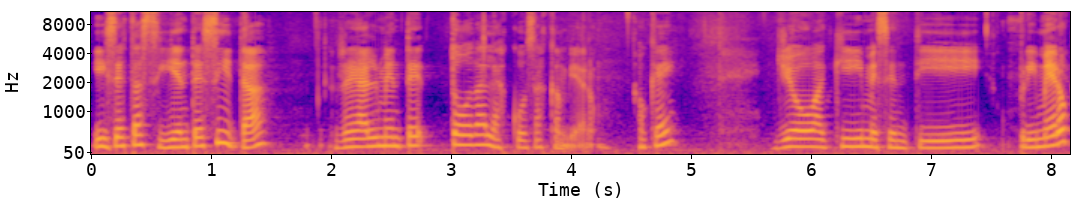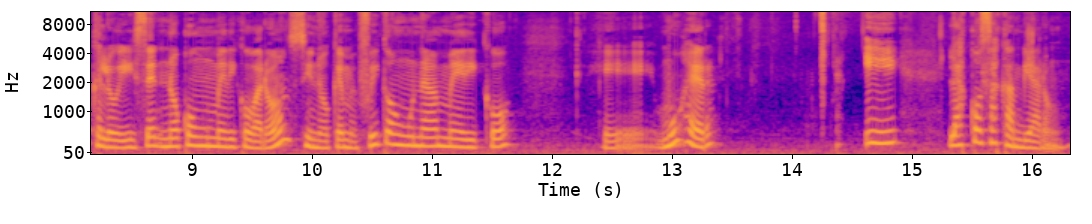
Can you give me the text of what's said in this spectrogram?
hice esta siguiente cita, realmente todas las cosas cambiaron, ¿ok? Yo aquí me sentí, primero que lo hice no con un médico varón, sino que me fui con una médico eh, mujer y las cosas cambiaron.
